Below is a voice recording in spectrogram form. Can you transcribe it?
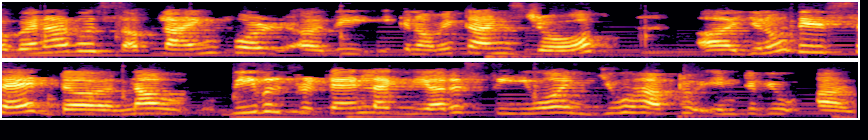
uh, when i was applying for uh, the economic times job uh, you know they said uh, now we will pretend like we are a ceo and you have to interview us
